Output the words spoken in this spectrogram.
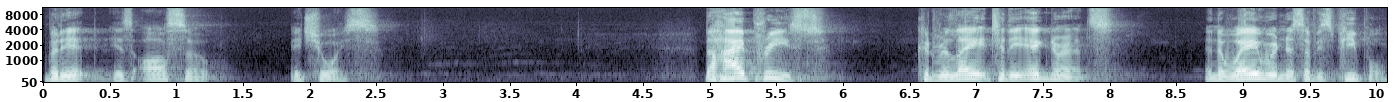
But it is also a choice. The high priest could relate to the ignorance and the waywardness of his people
